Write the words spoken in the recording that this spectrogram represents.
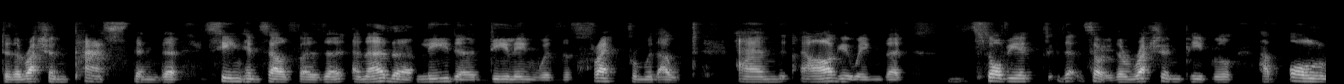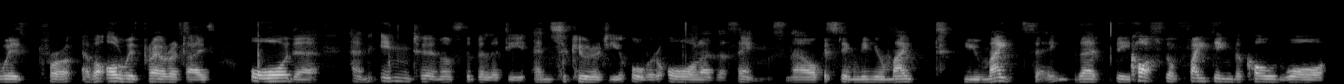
to the Russian past and uh, seeing himself as a, another leader dealing with the threat from without and arguing that Soviet, sorry, the Russian people have always pro, have always prioritized order and internal stability and security over all other things. Now, interestingly, you might you might say that the cost of fighting the Cold War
